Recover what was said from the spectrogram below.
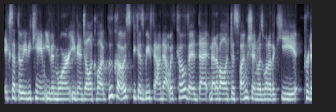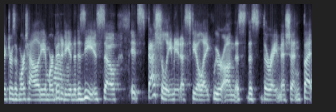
except that we became even more evangelical about glucose because we found out with COVID that metabolic dysfunction was one of the key predictors of mortality and morbidity wow. in the disease. So it especially made us feel like we were on this this the right mission. But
